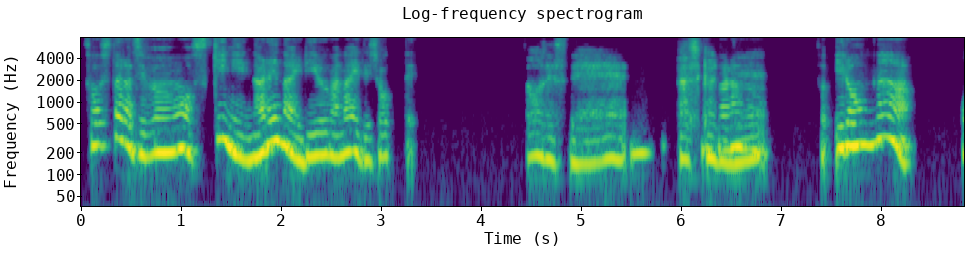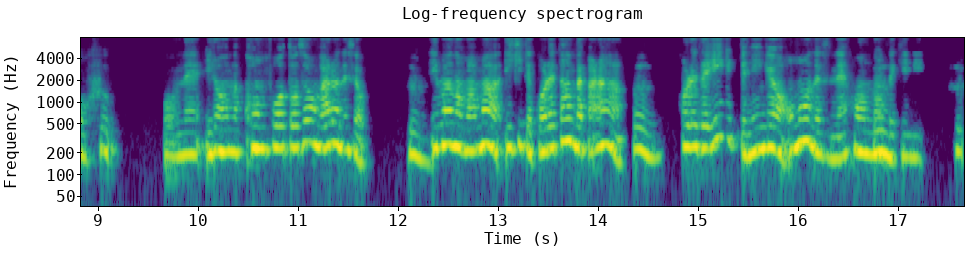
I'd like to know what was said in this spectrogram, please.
そうしたら自分を好きになれない理由がないでしょって。そうですね。うん確かにね。そういろんな、こう、ふ、ここうね、いろんなコンフォートゾーンがあるんですよ。うん。今のまま生きてこれたんだから、うん。これでいいって人間は思うんですね、本能的にうん。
